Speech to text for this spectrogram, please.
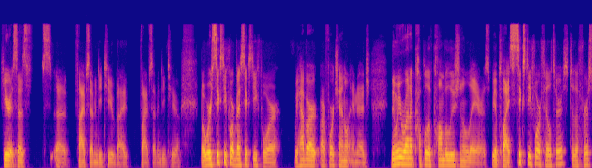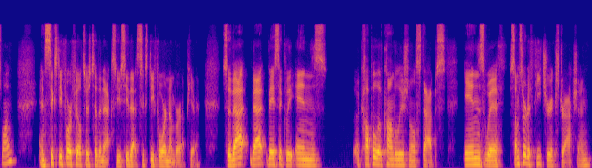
Here it says uh, 572 by 572, but we're 64 by 64. We have our, our four channel image. Then we run a couple of convolutional layers. We apply 64 filters to the first one and 64 filters to the next. So you see that 64 number up here. So that that basically ends a couple of convolutional steps ends with some sort of feature extraction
